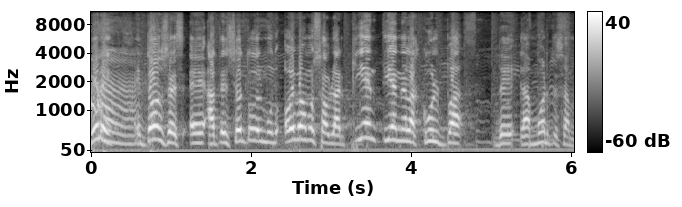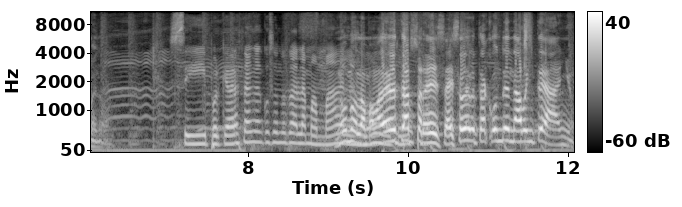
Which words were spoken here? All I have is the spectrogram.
Miren, Ah. entonces, eh, atención todo el mundo. Hoy vamos a hablar, ¿quién tiene la culpa de la muerte de esa menor? Sí, porque ahora están acusando a la mamá. No, no, la mamá debe estar presa. Esa debe estar condenada a 20 años.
